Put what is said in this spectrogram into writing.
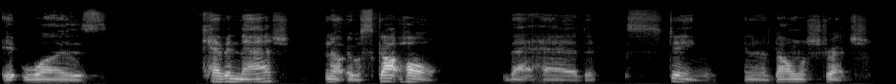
It was Kevin Nash, no, it was Scott Hall that had Sting in an abdominal stretch.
